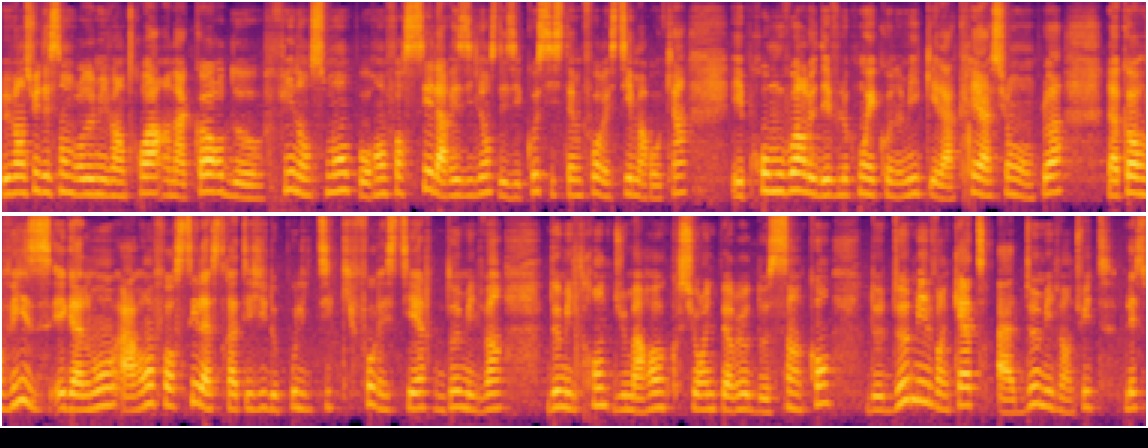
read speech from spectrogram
le 28 décembre 2023 un accord de financement pour renforcer la résilience des écosystèmes forestiers marocains et promouvoir le développement économique et la création d'emplois. L'accord vise également à renforcer la stratégie de politique forestière 2020-2030 du Maroc sur une période de 5 ans de 2024 à 2028. Blaise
